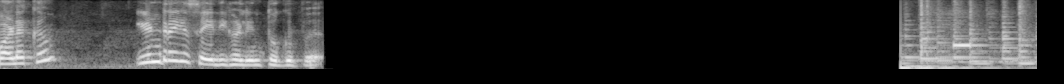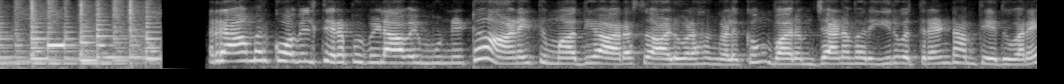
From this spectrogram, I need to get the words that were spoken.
வணக்கம். இன்றைய செய்திகளின் தொகுப்பு. ராமர் கோவில் திறப்பு விழாவை முன்னிட்டு அனைத்து மத்திய அரசு அலுவலகங்களுக்கும் வரும் ஜனவரி இருபத்தி இரண்டாம் தேதி வரை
